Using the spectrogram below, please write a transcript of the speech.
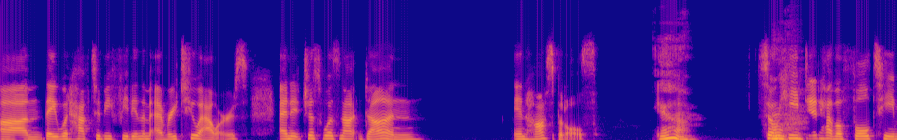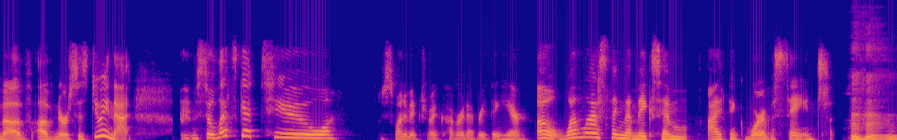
Um, they would have to be feeding them every two hours, and it just was not done in hospitals. Yeah. So he did have a full team of of nurses doing that. So let's get to just want to make sure I covered everything here. Oh, one last thing that makes him, I think, more of a saint. Mm-hmm.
